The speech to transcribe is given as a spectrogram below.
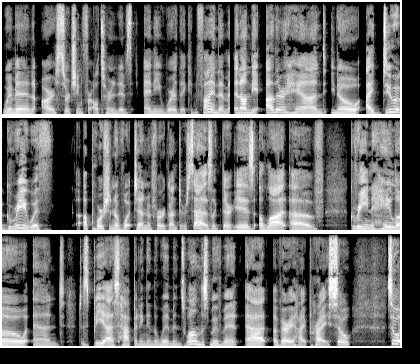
women are searching for alternatives anywhere they can find them. And on the other hand, you know, I do agree with a portion of what Jennifer Gunter says. Like there is a lot of green halo and just BS happening in the women's wellness movement at a very high price. So, so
